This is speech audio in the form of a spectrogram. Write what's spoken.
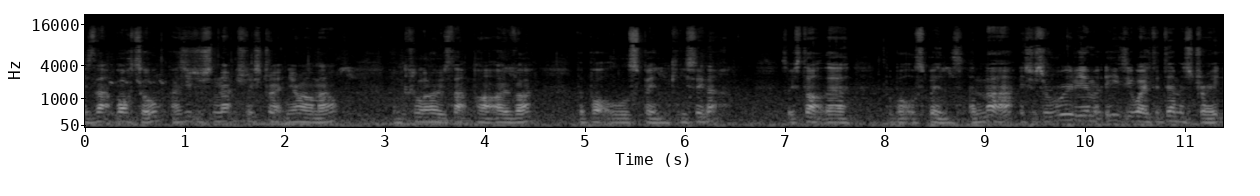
is that bottle, as you just naturally straighten your arm out and close that part over, the bottle will spin. Can you see that? So we start there, the bottle spins. And that is just a really easy way to demonstrate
